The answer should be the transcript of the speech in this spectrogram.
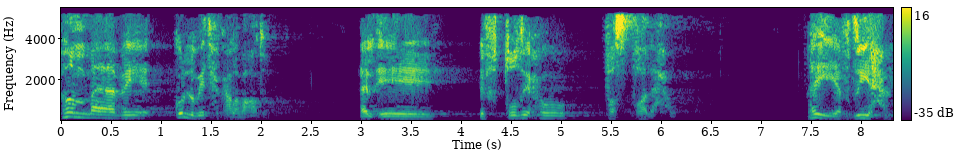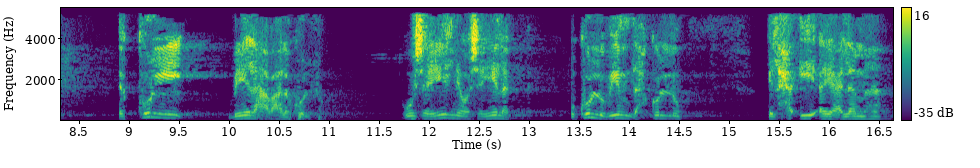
هم بي... كله بيضحك على بعضه. قال إيه؟ افتضحوا فاصطلحوا. هي فضيحة. الكل بيلعب على كله. وشايلني وشايلك وكله بيمدح كله. الحقيقة يعلمها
